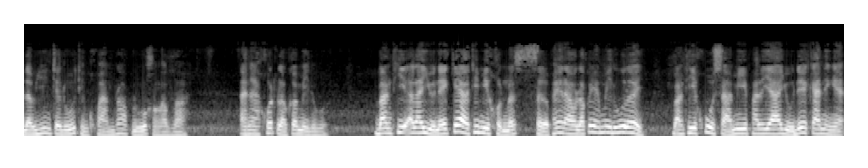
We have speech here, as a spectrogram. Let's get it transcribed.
เรายิ่งจะรู้ถึงความรอบรู้ของอัลลอฮ์ อนาคตเราก็ไม่รู้ บางทีอะไรอยู่ในแก้วที่มีคนมาเสิร์ฟให้เราเราก็ยังไม่รู้เลย บางทีคู่สามีภรรยาอยู่ด้วยกันอย่างเงี้ย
